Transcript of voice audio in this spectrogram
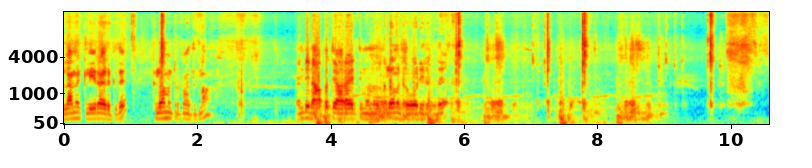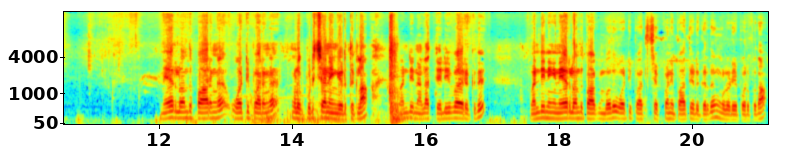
எல்லாமே கிளியராக இருக்குது. கிலோமீட்டர் பார்த்துக்கலாம். வண்டி நாற்பத்தி ஆறாயிரத்தி முந்நூறு கிலோமீட்டர் ஓடி இருக்குது. நேரில் வந்து பாருங்கள் ஓட்டி பாருங்கள் உங்களுக்கு பிடிச்சா நீங்கள் எடுத்துக்கலாம். வண்டி நல்லா தெளிவாக இருக்குது. வண்டி நீங்கள் நேரில் வந்து பார்க்கும்போது ஓட்டி பார்த்து செக் பண்ணி பார்த்து எடுக்கிறது உங்களுடைய பொறுப்பு தான்.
